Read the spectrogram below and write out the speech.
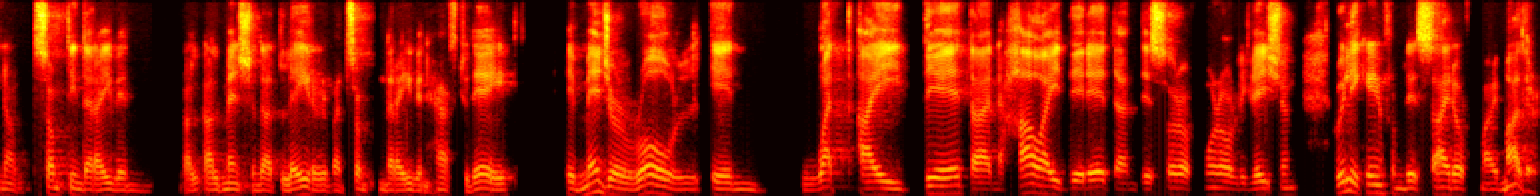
you know something that i even I'll, I'll mention that later, but something that I even have today, a major role in what I did and how I did it, and this sort of moral obligation really came from this side of my mother.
